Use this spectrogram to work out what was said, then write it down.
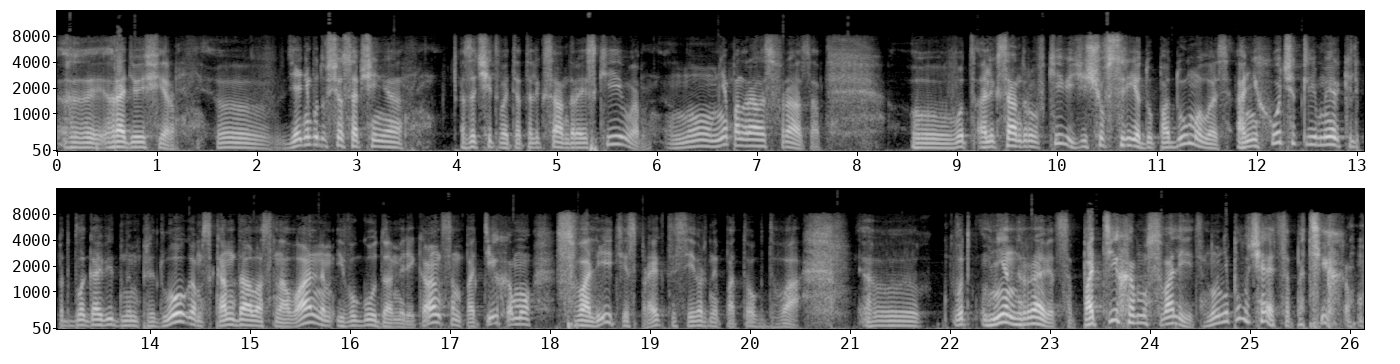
радиоэфир. Э, я не буду все сообщение зачитывать от Александра из Киева, но мне понравилась фраза. Вот Александру в Киеве еще в среду подумалось, а не хочет ли Меркель под благовидным предлогом скандала с Навальным и в угоду американцам по-тихому свалить из проекта «Северный поток-2» вот мне нравится по-тихому свалить. Ну, не получается по-тихому.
